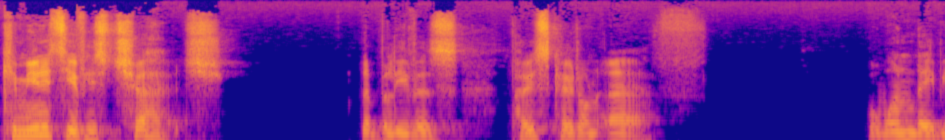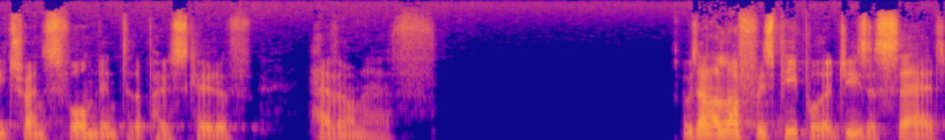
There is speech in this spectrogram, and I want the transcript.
community of his church. That believers' postcode on earth will one day be transformed into the postcode of heaven on earth. It was out of love for his people that Jesus said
